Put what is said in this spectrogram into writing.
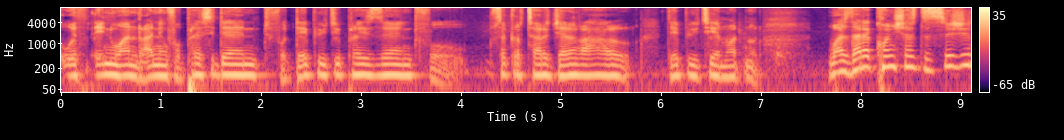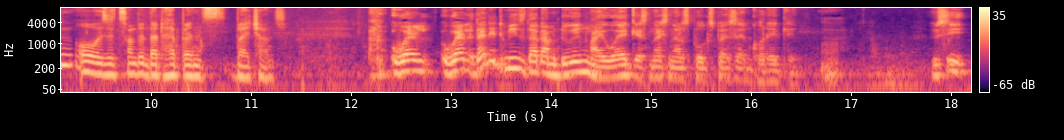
with anyone running for president, for deputy president, for secretary general, deputy, and whatnot. Was that a conscious decision, or is it something that happens by chance? Well, well, then it means that I'm doing my work as national spokesperson correctly. Hmm. You see,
